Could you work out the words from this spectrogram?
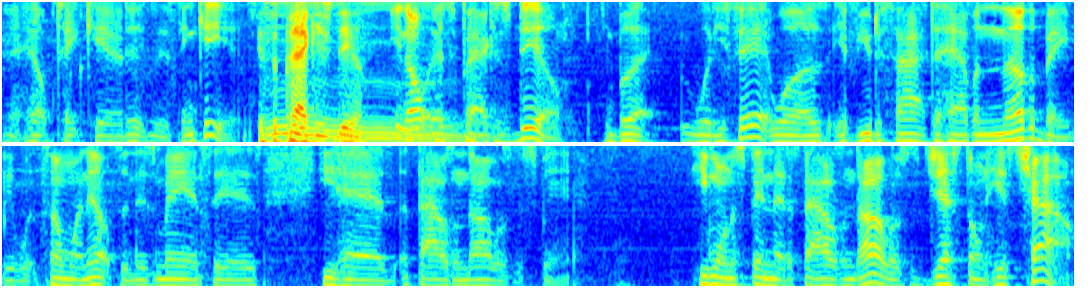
and help take care of the existing kids. It's a package deal. You know, it's a package deal. But what he said was, if you decide to have another baby with someone else, and this man says he has a thousand dollars to spend, he want to spend that a thousand dollars just on his child.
